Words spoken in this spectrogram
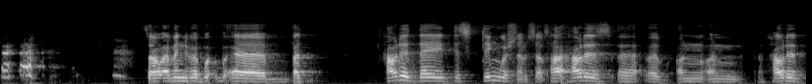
so I mean, uh, but how did they distinguish themselves? How, how does uh, uh, on, on how did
